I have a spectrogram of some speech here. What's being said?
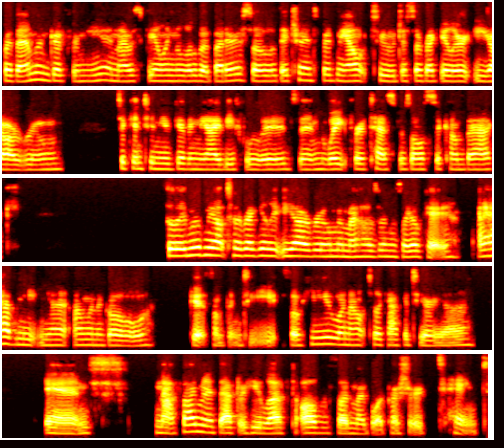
for them and good for me, and I was feeling a little bit better. So they transferred me out to just a regular ER room to continue giving me IV fluids and wait for test results to come back. So they moved me out to a regular ER room, and my husband was like, okay, I haven't eaten yet. I'm going to go get something to eat. So he went out to the cafeteria, and not five minutes after he left, all of a sudden my blood pressure tanked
